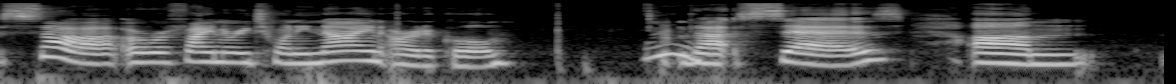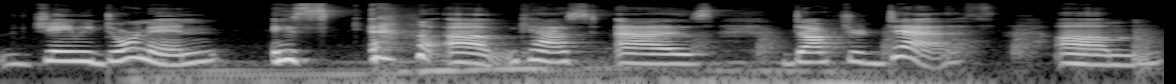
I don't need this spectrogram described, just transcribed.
saw a Refinery 29 article that says um Jamie Dornan is um cast as Dr. Death um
